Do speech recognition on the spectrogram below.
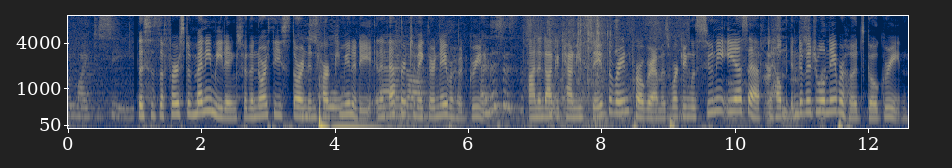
would like to see? This is the first of many meetings for the Northeast Thornden Park community in an And, effort to make um, their neighborhood And greener. this is, Onondaga County's Save the Rain program is working with SUNY ESF to help individual neighborhoods go green.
